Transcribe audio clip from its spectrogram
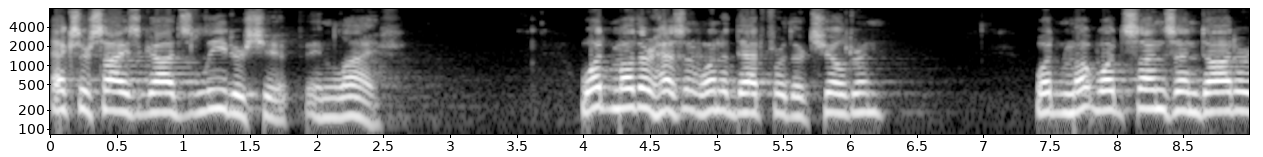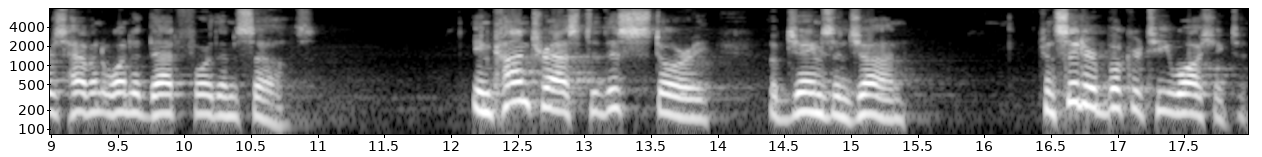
exercise God's leadership in life. What mother hasn't wanted that for their children? What, what sons and daughters haven't wanted that for themselves? In contrast to this story of James and John, consider Booker T. Washington,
